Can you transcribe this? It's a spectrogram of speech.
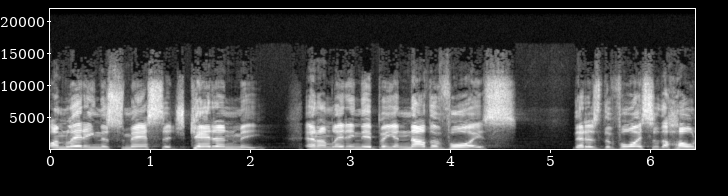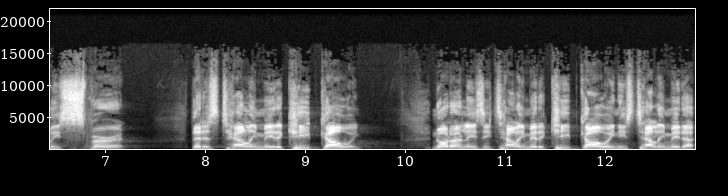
I'm letting this message get in me and I'm letting there be another voice that is the voice of the Holy Spirit that is telling me to keep going. Not only is He telling me to keep going, He's telling me to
